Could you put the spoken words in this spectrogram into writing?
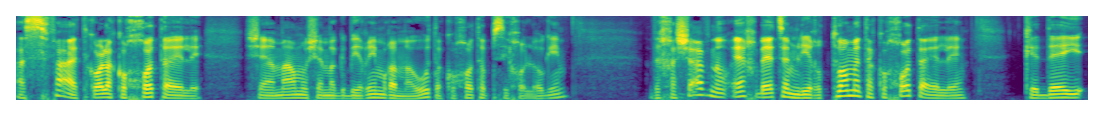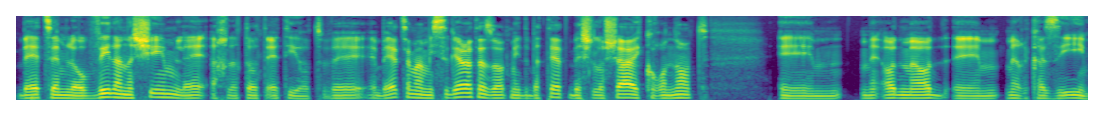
אספה את כל הכוחות האלה שאמרנו שמגבירים רמאות, הכוחות הפסיכולוגיים, וחשבנו איך בעצם לרתום את הכוחות האלה כדי בעצם להוביל אנשים להחלטות אתיות. ובעצם המסגרת הזאת מתבטאת בשלושה עקרונות אה, מאוד מאוד אה, מרכזיים.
